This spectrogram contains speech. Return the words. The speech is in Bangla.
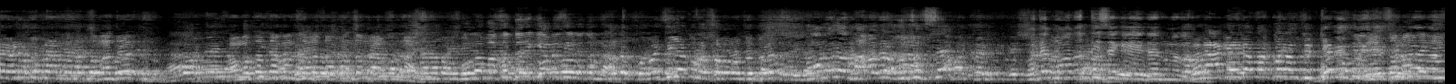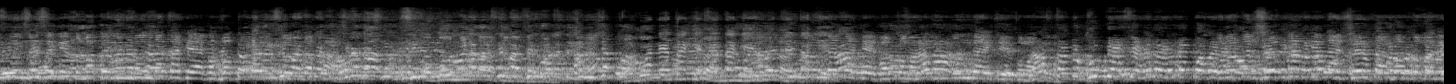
ক্ষমতা যখন ছিল তখন তোমরা এখন নাই ষোলো বছর ধরে কি আমি দিলে তোমরা হয়েছিল কোনো ষোলো বছর ধরে ওদের মদত দিছে কে এটা শোনালাম আগে এটা বার করা উচিত কে তোমাদের ইন্ধন দিয়েছে কে তোমাদের ইন্ধন দাতাকে এখন বর্তমান ইন্ধন দাতা ইন্ধন দাতাকে বর্তমান ইন্ধন দেয় কে তোমাদের রাস্তা তো খুব দেখছে হেলে হেলে পালাই কে দেয় বর্তমানে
